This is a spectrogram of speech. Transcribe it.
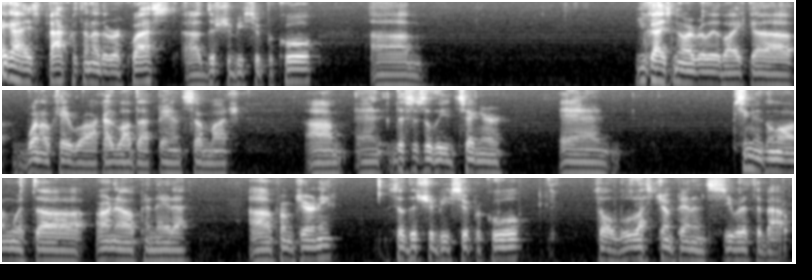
Hey guys, back with another request. Uh, this should be super cool. Um, you guys know I really like uh, One OK Rock. I love that band so much. Um, and this is the lead singer and singing along with uh, Arnel Pineda uh, from Journey. So this should be super cool. So let's jump in and see what it's about.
